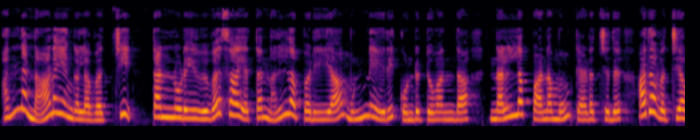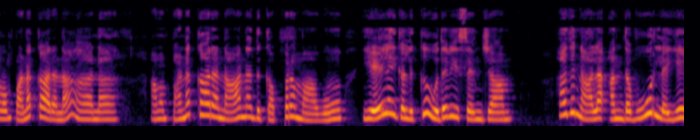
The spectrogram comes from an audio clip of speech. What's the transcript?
அந்த நாணயங்களை வச்சு தன்னுடைய விவசாயத்தை நல்லபடியாக முன்னேறி கொண்டுட்டு வந்தா. நல்ல பணமும் கிடைச்சது. அதை வச்சு அவன் பணக்காரனா ஆனா? அவன் பணக்காரன் ஆனதுக்கு அப்புறமாவும் ஏழைகளுக்கு உதவி செஞ்சான். அதனால அந்த ஊர்லயே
